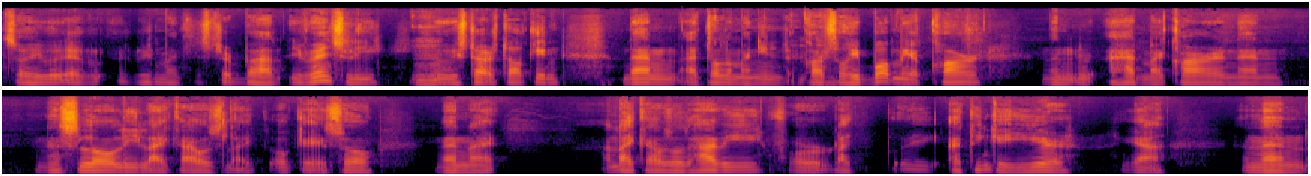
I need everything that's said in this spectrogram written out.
so he would agree with my sister, but eventually Mm-hmm. we started talking. Then I told him I needed a car, so he bought me a car. And then I had my car, and then, and then slowly, like I was like, okay, so then I, like I was with Javi for like I think a year, yeah, and then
